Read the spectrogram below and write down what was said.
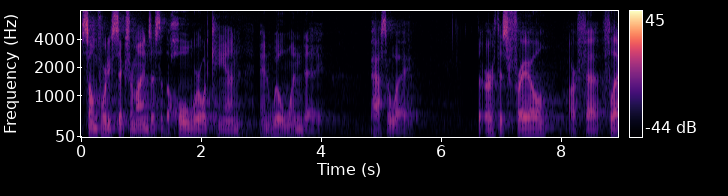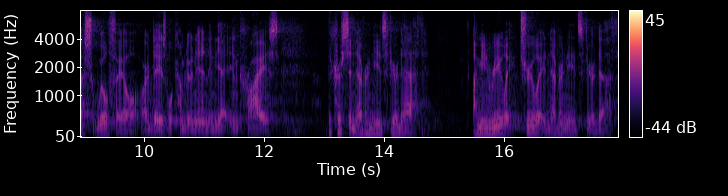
Psalm 46 reminds us that the whole world can and will one day pass away. The earth is frail, our fe- flesh will fail, our days will come to an end, and yet in Christ, the Christian never needs fear death. I mean, really, truly, never needs fear death.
